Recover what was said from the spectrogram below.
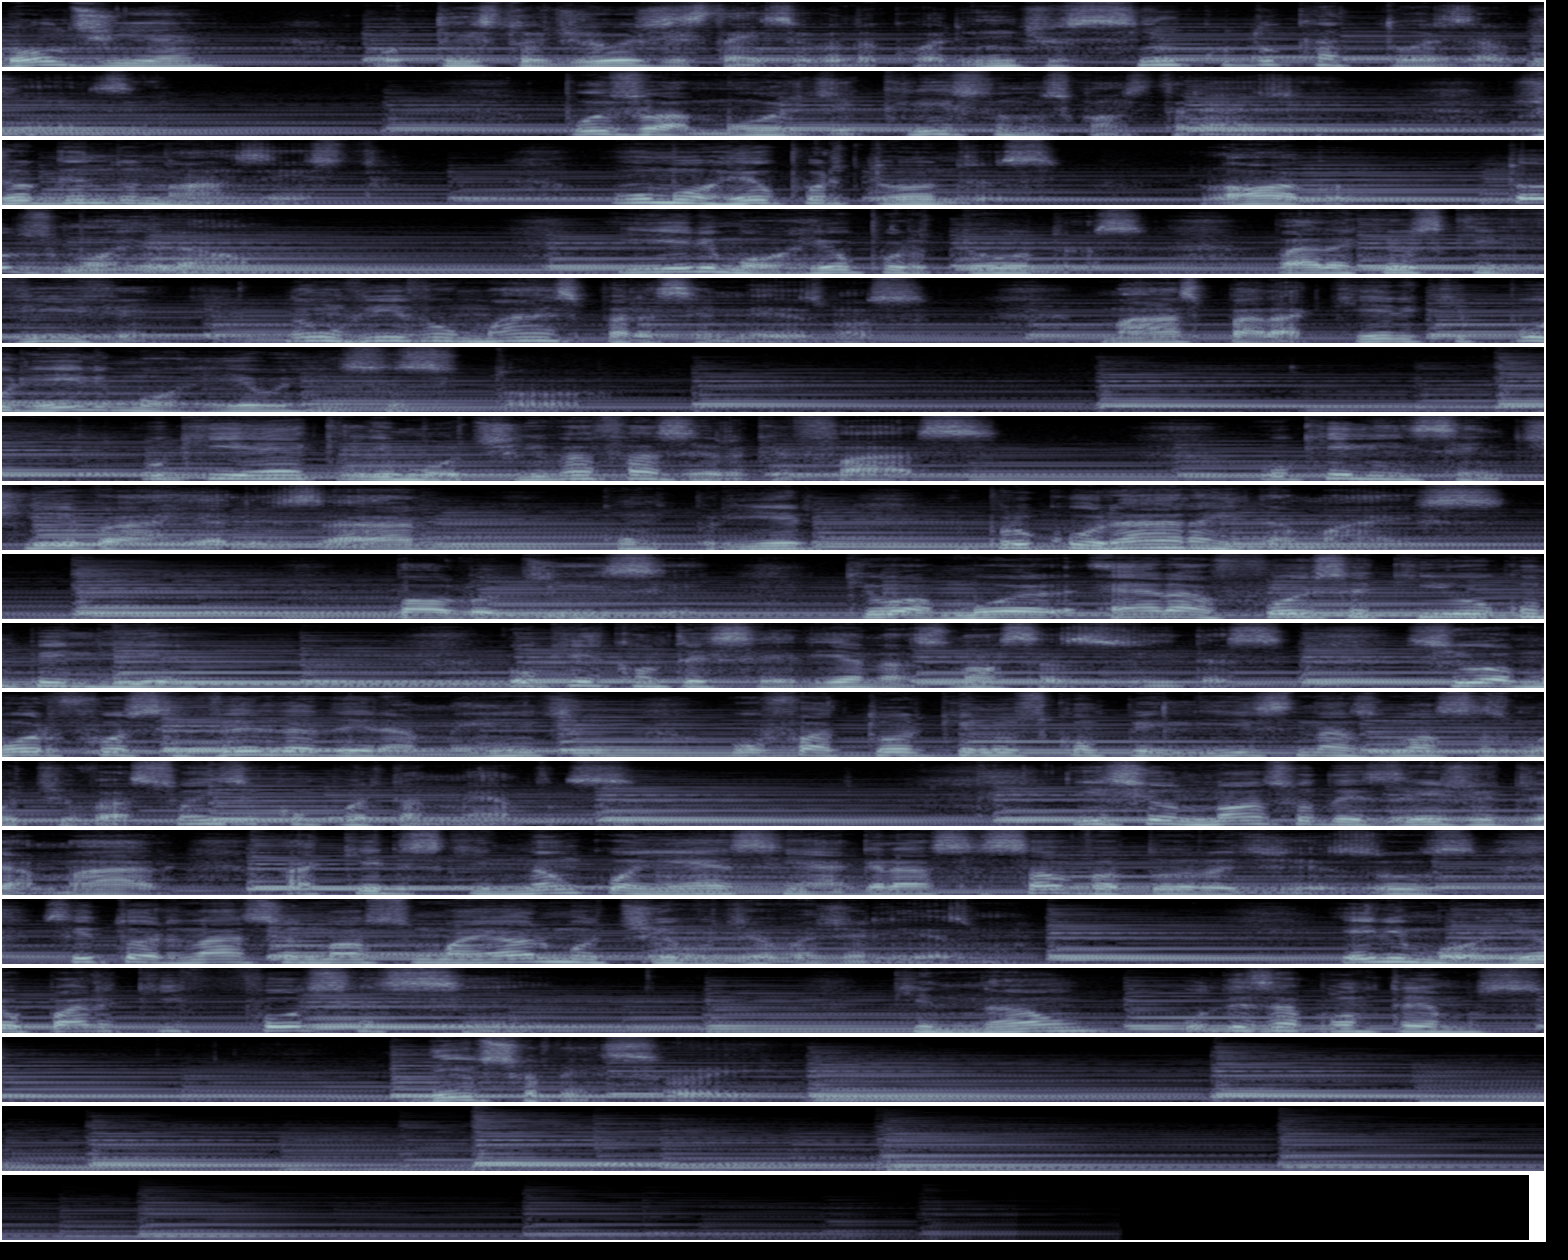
Bom dia. O texto de hoje está em 2 Coríntios 5, do 14 ao 15. Pois o amor de Cristo nos constrange, jogando nós isto. Um morreu por todos, logo todos morrerão. E ele morreu por todos, para que os que vivem não vivam mais para si mesmos, mas para aquele que por ele morreu e ressuscitou. O que é que lhe motiva a fazer o que faz? O que lhe incentiva a realizar, cumprir e procurar ainda mais? Paulo disse que o amor era a força que o compelia. O que aconteceria nas nossas vidas se o amor fosse verdadeiramente o fator que nos compelisse nas nossas motivações e comportamentos? E se o nosso desejo de amar aqueles que não conhecem a graça salvadora de Jesus se tornasse o nosso maior motivo de evangelismo? Ele morreu para que fosse assim, que não o desapontemos. Deus te abençoe.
